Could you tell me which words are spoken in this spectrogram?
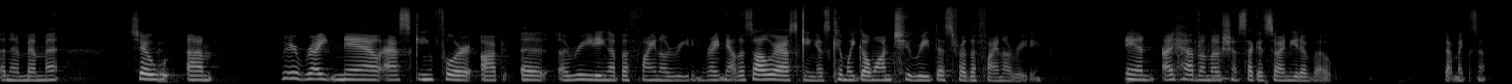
an amendment. So um, we're right now asking for op- a, a reading of a final reading, right now. That's all we're asking is, can we go on to read this for the final reading? And I have a motion, a second, so I need a vote. Does that make sense?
